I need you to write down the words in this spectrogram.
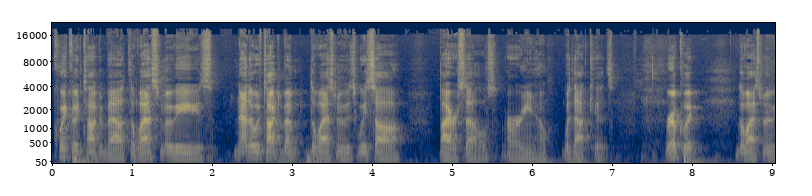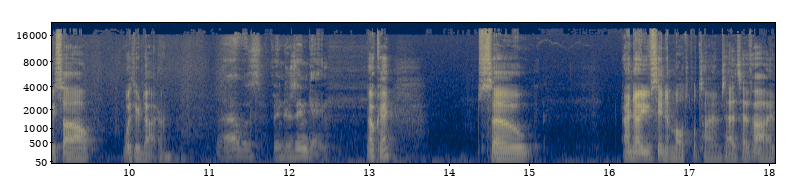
quickly talk about the last movies. Now that we've talked about the last movies we saw by ourselves, or you know, without kids, real quick, the last movie we saw with your daughter. That was Avengers Endgame. Okay. So, I know you've seen it multiple times, as have I.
